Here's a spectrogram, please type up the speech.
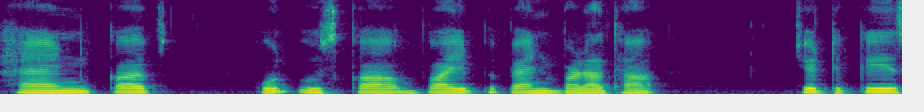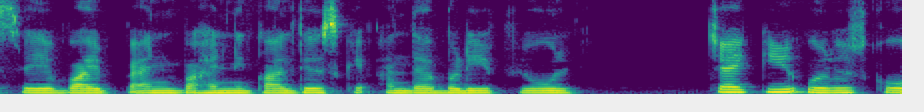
ہینڈ کپس اور اس کا وائپ پین پڑا تھا۔ جھٹکے سے وائپ پین باہر نکالتے اس کے اندر بڑی فیول چائے کی اور اس کو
